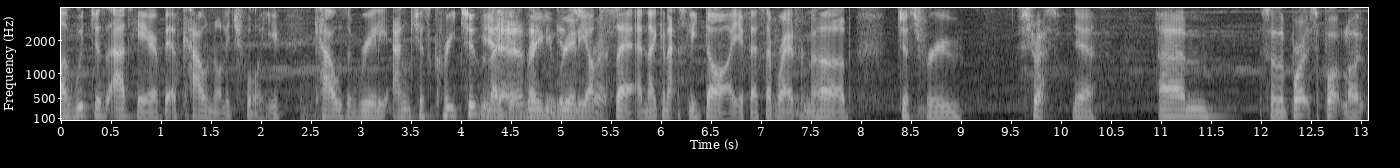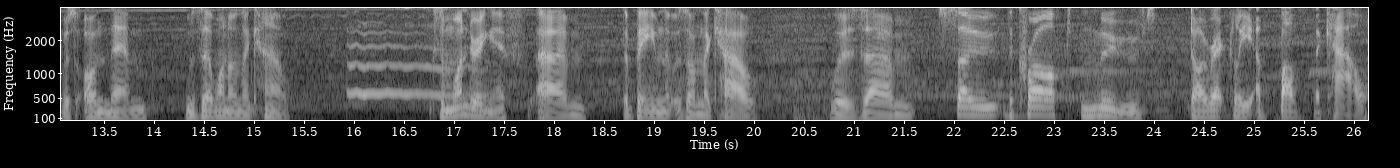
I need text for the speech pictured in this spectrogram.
I would just add here a bit of cow knowledge for you. Cows are really anxious creatures and they get they really, get really stressed. upset and they can actually die if they're separated from the herb just through, Stress. yeah. Um, so the bright spotlight was on them. Was there one on the cow? Because I'm wondering if um, the beam that was on the cow was um, So the craft moved directly above the cow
